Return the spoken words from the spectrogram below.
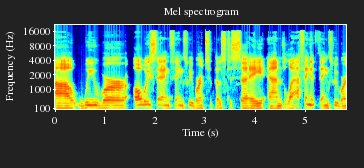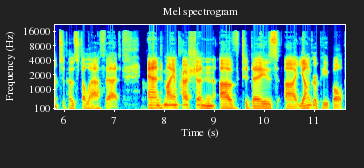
uh, we were always saying things we weren't supposed to say and laughing at things we weren't supposed to laugh at. And my impression of today's uh, younger people,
